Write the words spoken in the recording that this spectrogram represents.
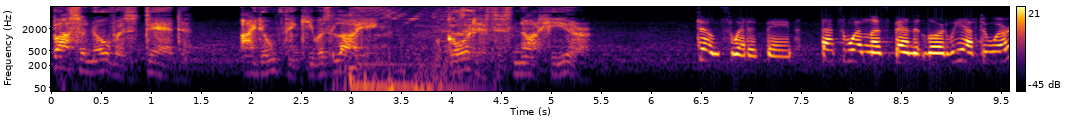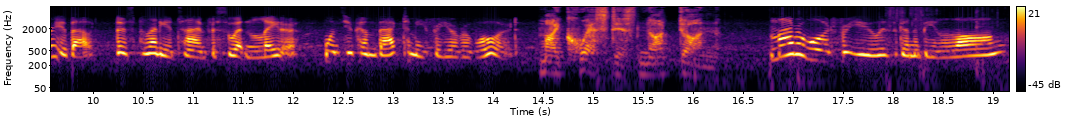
Bossa Nova's dead. I don't think he was lying. Gortys is not here. Don't sweat it, babe. That's one less bandit lord we have to worry about. There's plenty of time for sweating later, once you come back to me for your reward. My quest is not done. My reward for you is gonna be long,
